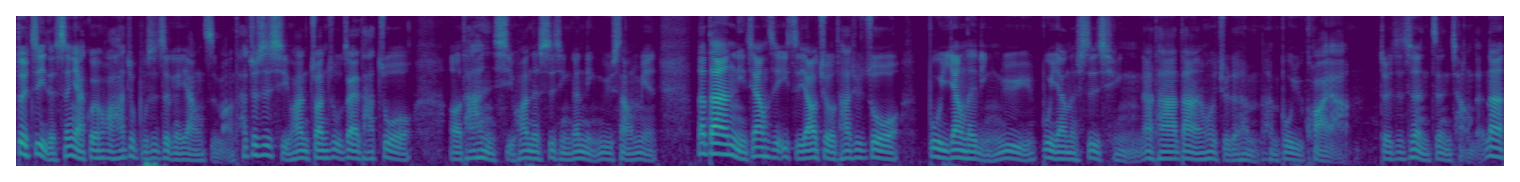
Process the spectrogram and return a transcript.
对自己的生涯规划，他就不是这个样子嘛。他就是喜欢专注在他做呃他很喜欢的事情跟领域上面。那当然，你这样子一直要求他去做不一样的领域、不一样的事情，那他当然会觉得很很不愉快啊。对，这是很正常的。那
